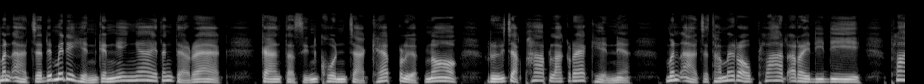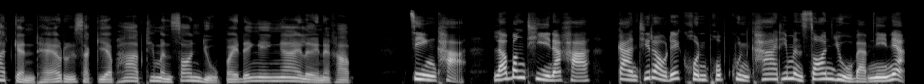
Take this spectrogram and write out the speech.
มันอาจจะได้ไม่ได้เห็นกันง่าย ๆ ตั้งแต่แรก การตัดสินคนจากแค่เปลือกนอก หรือจากภาพลักษณ์แรกเห็นเนี่ย มันอาจจะทำให้เราพลาดอะไรดีๆ พลาดแก่นแท้หรือศักยภาพที่มันซ่อนอยู่ไปได้ง่าย ๆ เลยนะครับ จริงค่ะ แล้วบางทีนะคะ การที่เราได้ค้นพบคุณค่าที่มันซ่อนอยู่แบบนี้เนี่ย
